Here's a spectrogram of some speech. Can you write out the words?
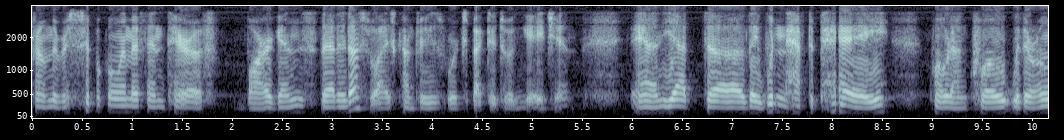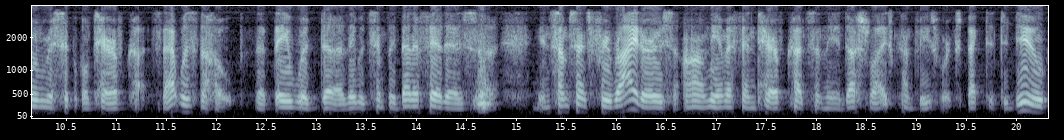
from the reciprocal MFN tariff bargains that industrialized countries were expected to engage in. And yet uh, they wouldn't have to pay, quote unquote, with their own reciprocal tariff cuts. That was the hope that they would uh, they would simply benefit as, uh, in some sense, free riders on the MFN tariff cuts in the industrialized countries were expected to do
